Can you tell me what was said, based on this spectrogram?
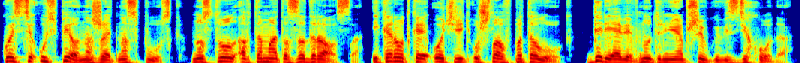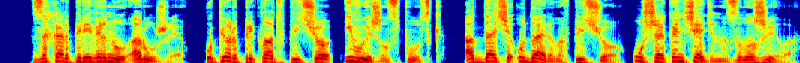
Костя успел нажать на спуск, но ствол автомата задрался, и короткая очередь ушла в потолок, дырявя внутреннюю обшивку вездехода. Захар перевернул оружие, упер приклад в плечо и выжил спуск. Отдача ударила в плечо, уши окончательно заложило.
